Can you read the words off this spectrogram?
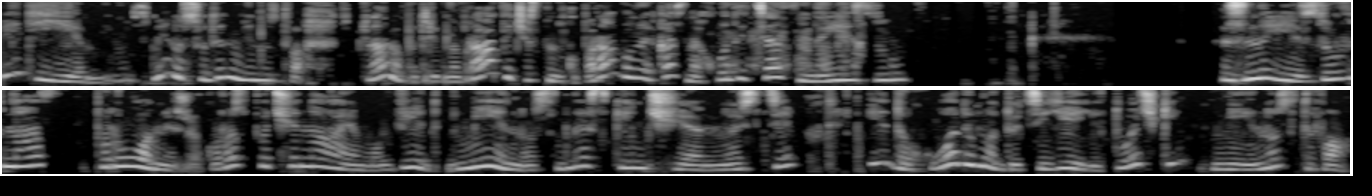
від'ємні, з мінус 1, мінус 2. Тобто нам потрібно брати частинку параболи, яка знаходиться знизу. Знизу в нас проміжок розпочинаємо від мінус нескінченності і доходимо до цієї точки мінус 2.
